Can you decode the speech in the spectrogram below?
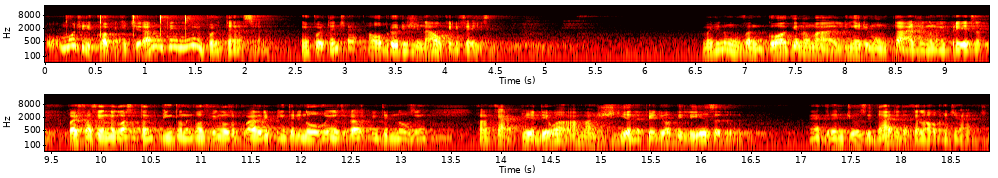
Um monte de cópia que tirar não tem nenhuma importância. Né? O importante é a obra original que ele fez. Né? Imagina um Van Gogh numa linha de montagem numa empresa, vai fazendo um negócio, então pinta um negócio, vem outro quadro, ele pinta de novo, vem outro quadro, pinta de novo. Fala, cara, perdeu a, a magia, né? perdeu a beleza, do, né? a grandiosidade daquela obra de arte.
